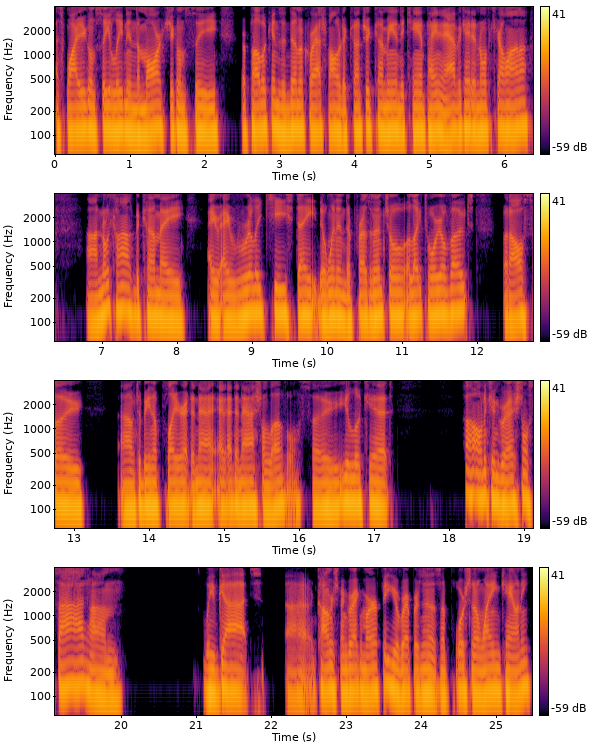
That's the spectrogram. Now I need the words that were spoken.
That's why you're going to see leading into March, you're going to see Republicans and Democrats from all over the country come in to campaign and advocate in North Carolina. Uh, North Carolina has become a, a, a really key state to win the presidential electoral votes, but also um, to being a player at the na- at, at the national level. So you look at uh, on the congressional side, um, we've got uh, Congressman Greg Murphy, who represents a portion of Wayne County,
